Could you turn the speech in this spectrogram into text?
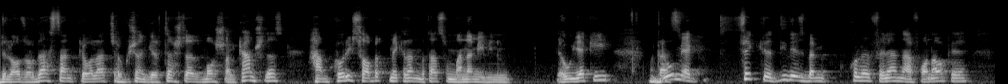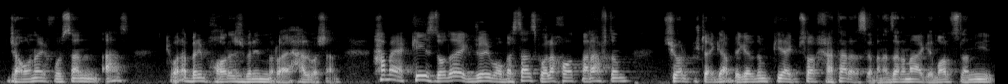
دلازرده هستند که ولایت چوکشان گرفته شده از ماشان کم شده است. همکاری سابق می‌کنن متاسف من نمی‌بینم. او یکی. دوم یک فکر دیده است به کل فعلا افغانا که جوانای خصوصا است که والا بریم خارج بریم راه حل باشن همه یک کیس داده یک جای وابسته است که والا خود من رفتم چیال پشت گپ بگردم که یک بسیار خطر است. به نظر من اگه مال اسلامی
